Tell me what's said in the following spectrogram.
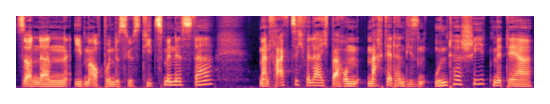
sondern eben auch Bundesjustizminister. Man fragt sich vielleicht, warum macht er dann diesen Unterschied mit der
